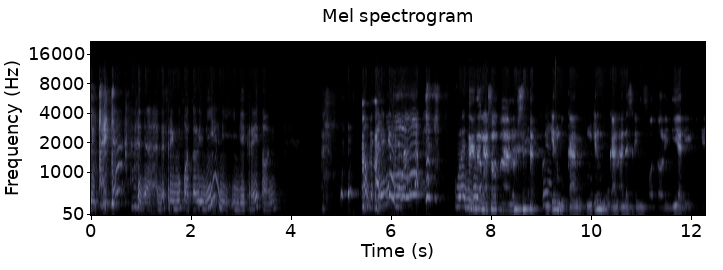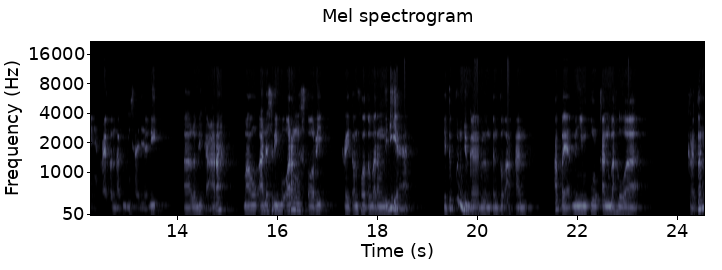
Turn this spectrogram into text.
Realitanya hanya ada seribu foto Lydia di IG Creighton sampai kali ini menyenangkan buat itu gue nggak sopan. Gue- mungkin bukan mungkin bukan ada seribu foto Lydia di IG-nya Creighton tapi bisa jadi uh, lebih ke arah mau ada seribu orang story Creighton foto bareng Lydia itu pun juga belum tentu akan apa ya menyimpulkan bahwa Creighton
